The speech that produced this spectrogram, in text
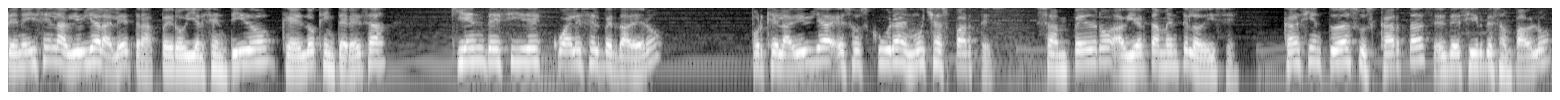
tenéis en la Biblia la letra, pero ¿y el sentido, que es lo que interesa? ¿Quién decide cuál es el verdadero? Porque la Biblia es oscura en muchas partes, San Pedro abiertamente lo dice. Casi en todas sus cartas, es decir, de San Pablo,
